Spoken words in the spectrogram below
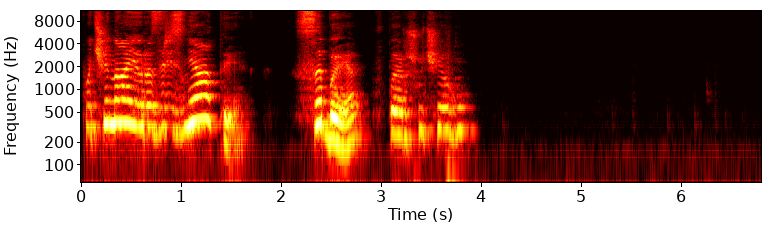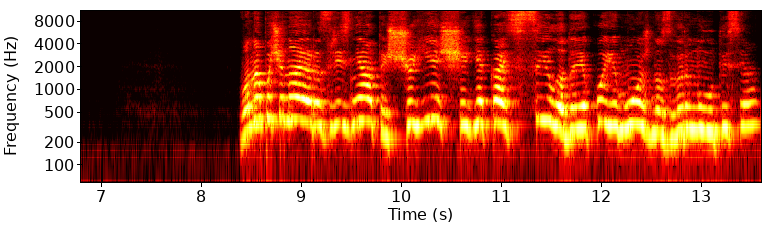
починає розрізняти себе в першу чергу. Вона починає розрізняти, що є ще якась сила, до якої можна звернутися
